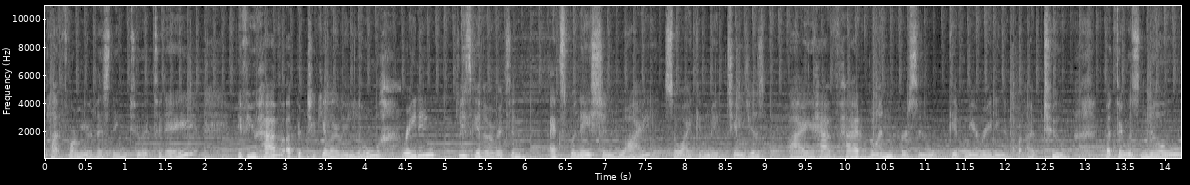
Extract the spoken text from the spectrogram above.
platform you're listening to it today. If you have a particularly low rating, please give a written explanation why so I can make changes. I have had one person give me a rating of a two, but there was no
